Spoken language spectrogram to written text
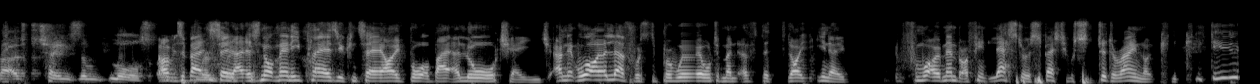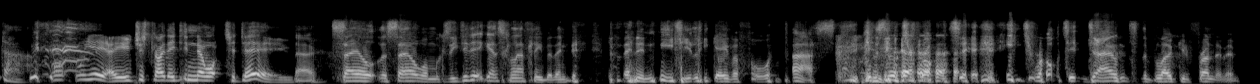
that has changed the laws. I was about to say that there's not many players who can say I've brought about a law change. And what I love was the bewilderment of the like, you know, from what I remember, I think Leicester especially stood around like, can, can you do that? well, yeah, you just like they didn't know what to do. No, Sale the Sale one because he did it against Llanelli, but then but then immediately gave a forward pass because he dropped it. He dropped it down to the bloke in front of him.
